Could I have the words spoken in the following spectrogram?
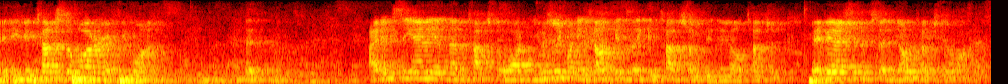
and you can touch the water if you want. I didn't see any of them touch the water. Usually when you tell kids they can touch something, they all touch it. Maybe I should have said don't touch the water.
